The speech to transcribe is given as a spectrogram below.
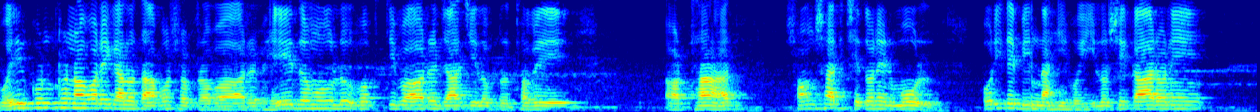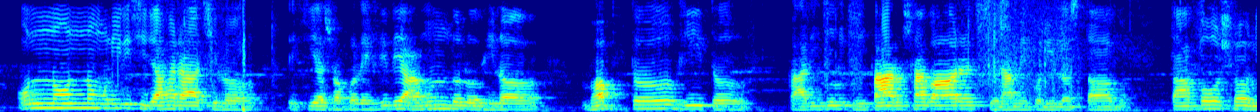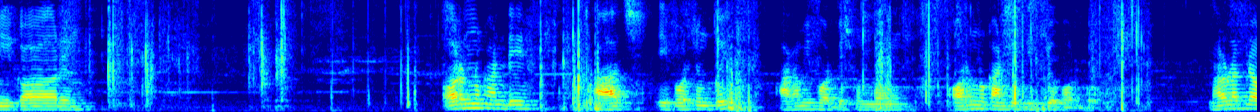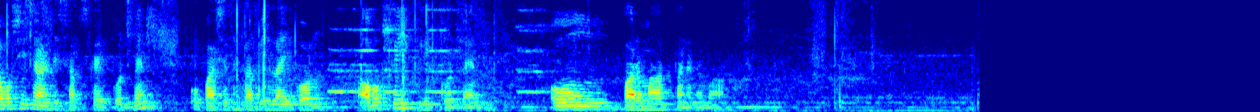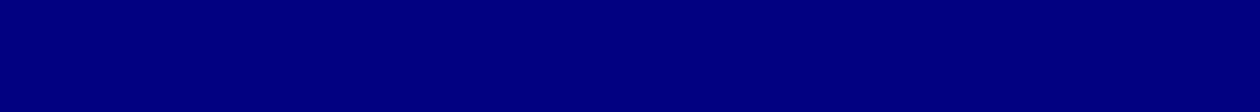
বৈকুণ্ঠ নগরে গেল তাপস প্রবর, ভেদমূল ভক্তিবর যা ছিল প্রথমে। অর্থাৎ সংসার ছেদনের মূল করিতে বিন্নাহি হইল সে কারণে। অন্য অন্য মুনি ঋষি যাহারা ছিল, দেখিয়া সকলে হৃদয়ে আনন্দ লোভিল। ভক্ত ভীত, কারি যিনি কৃপার সাগর শ্রীরামে করিল স্তব। তাপস নিকর। অরণ্যকাণ্ডে আজ এই পর্যন্তই। আগামী পর্বে শুনবেন অরণ্যকাণ্ডের দ্বিতীয় পর্ব। ভালো লাগলে অবশ্যই চ্যানেলটি সাবস্ক্রাইব করবেন ও পাশে থাকা বেল আইকন অবশ্যই ক্লিক করবেন। ওম পরমাত্মা নমঃ।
